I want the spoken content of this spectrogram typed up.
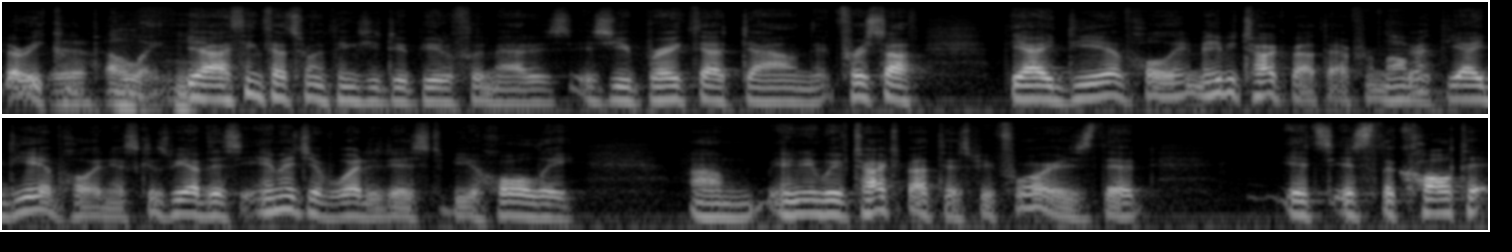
very compelling. Yeah, I think that's one of the things you do beautifully, Matt, is, is you break that down. That- First off, the idea of holiness, maybe talk about that for a moment. The idea of holiness, because we have this image of what it is to be holy. Um, and we've talked about this before, is that it's, it's the call to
